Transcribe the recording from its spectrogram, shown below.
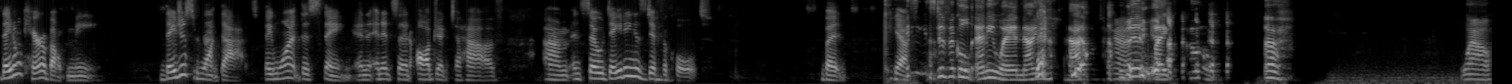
They don't care about me. They just want that. They want this thing and, and it's an object to have. Um, and so dating is difficult. But yeah. It's difficult anyway. And now you have that on top of it. Like, oh. Ugh. Wow.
